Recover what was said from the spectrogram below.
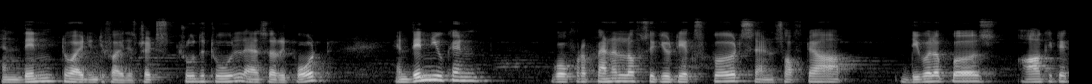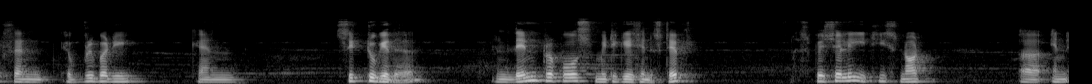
and then to identify the threats through the tool as a report. And then you can go for a panel of security experts and software developers architects and everybody can sit together and then propose mitigation steps. Especially it is not uh, an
